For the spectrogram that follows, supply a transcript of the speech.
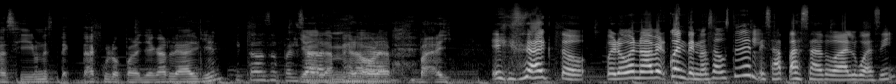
así un espectáculo para llegarle a alguien. Y todo súper Y a la mera hora, bye. Exacto. Pero bueno, a ver, cuéntenos, ¿a ustedes les ha pasado algo así?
